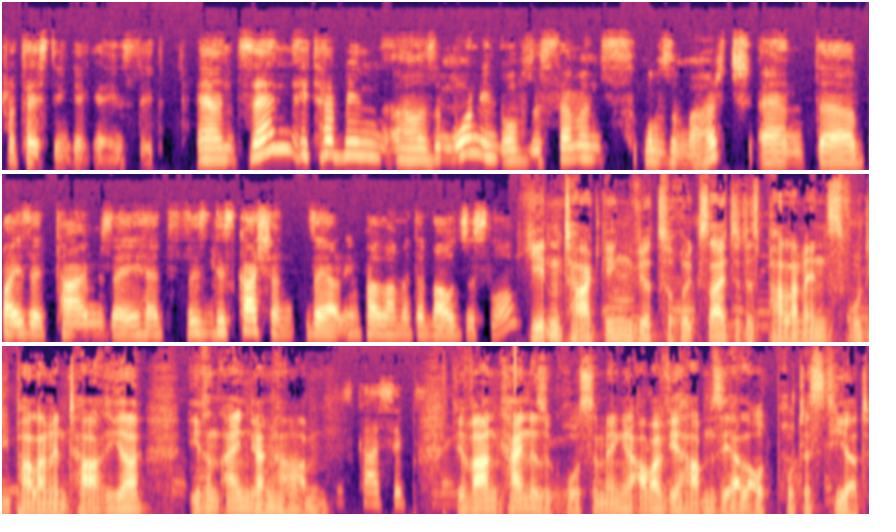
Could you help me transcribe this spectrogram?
protesting against it. And then it had been uh, the morning of the 7th of the March, and uh, by the time they had this discussion there in Parliament about this law. Jeden Tag gingen wir zur Rückseite des Parlaments, wo die Parlamentarier ihren Eingang haben. Wir waren keine so große Menge, aber wir haben sehr laut protestiert.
